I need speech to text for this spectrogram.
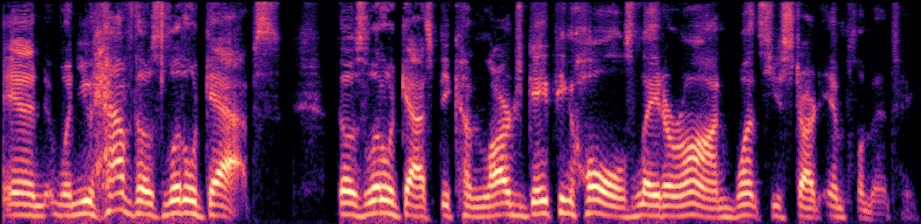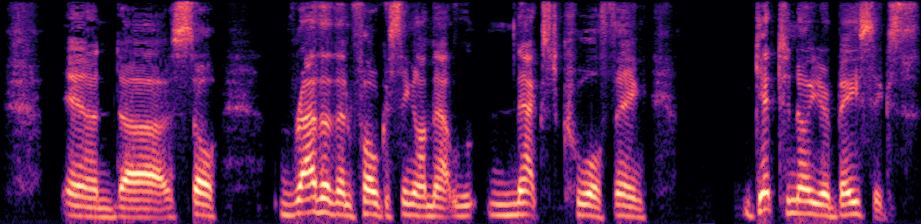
And when you have those little gaps, those little gaps become large gaping holes later on once you start implementing. And uh, so rather than focusing on that next cool thing, get to know your basics.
